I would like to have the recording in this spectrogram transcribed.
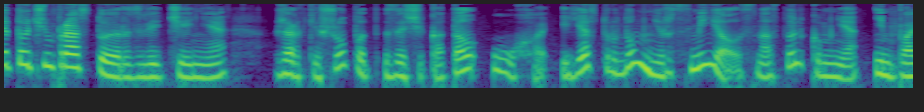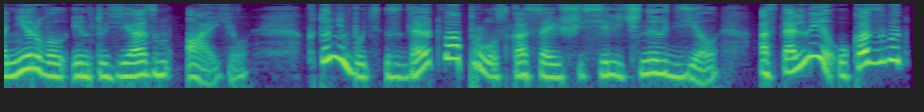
«Это очень простое развлечение». Жаркий шепот защекотал ухо, и я с трудом не рассмеялась, настолько мне импонировал энтузиазм Айю. Кто-нибудь задает вопрос, касающийся личных дел, остальные указывают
